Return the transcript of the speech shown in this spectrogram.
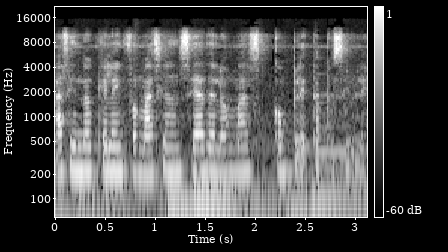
haciendo que la información sea de lo más completa posible.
